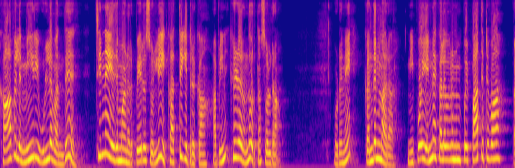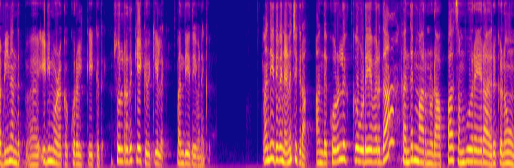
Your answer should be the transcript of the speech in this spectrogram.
காவலை மீறி உள்ளே வந்து சின்ன எஜமானர் பேரை சொல்லி கத்திக்கிட்டு இருக்கான் அப்படின்னு கீழே இருந்து ஒருத்தன் சொல்கிறான் உடனே கந்தன்மாரா நீ போய் என்ன கலவரம்னு போய் பார்த்துட்டு வா அப்படின்னு அந்த இடி முழக்க குரல் கேட்குது சொல்கிறது கேட்குது கீழே வந்தியத்தேவனுக்கு. வந்தியத்தேவன் நினச்சிக்கிறான் அந்த குரலுக்கு உடையவர் தான் கந்தன்மாரனோட அப்பா சம்புவரையராக இருக்கணும்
